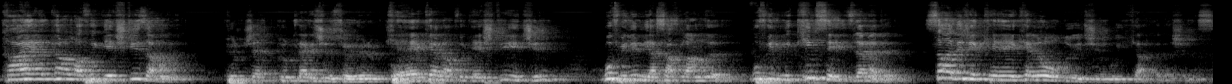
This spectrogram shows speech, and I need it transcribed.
KYK lafı geçtiği zaman, Türkçe, Türkler için söylüyorum, KHK lafı geçtiği için bu film yasaklandı. Bu filmi kimse izlemedi. Sadece KHK'li olduğu için bu iki arkadaşımız.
